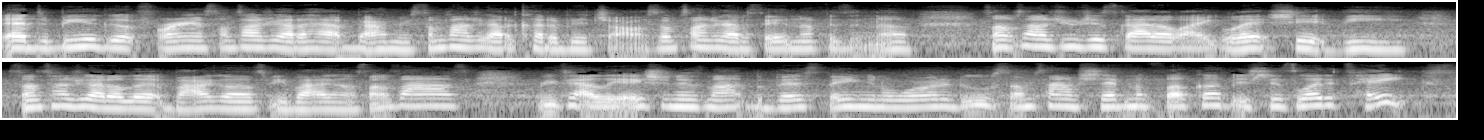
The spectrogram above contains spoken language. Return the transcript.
that to be a good friend, sometimes you gotta have boundaries. Sometimes you gotta cut a bitch off. Sometimes you gotta say enough is enough. Sometimes you just gotta like let shit be. Sometimes you gotta let bygones be bygones. Sometimes retaliation is not the best thing in the world to do. Sometimes shutting the fuck up is just what it takes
